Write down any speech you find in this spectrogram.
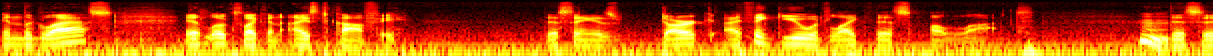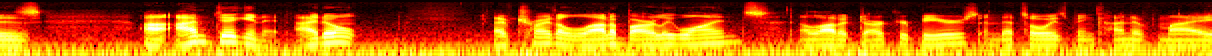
in the glass, it looks like an iced coffee. This thing is dark. I think you would like this a lot. Hmm. This is, uh, I'm digging it. I don't. I've tried a lot of barley wines, a lot of darker beers, and that's always been kind of my.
